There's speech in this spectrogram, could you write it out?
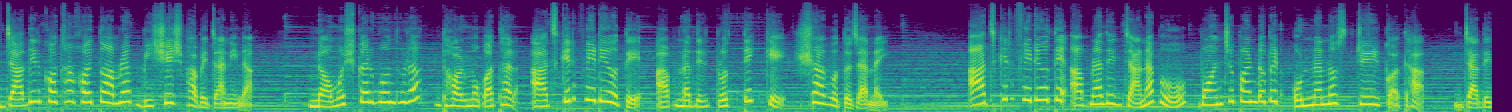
যাদের কথা হয়তো আমরা বিশেষভাবে জানি না। নমস্কার বন্ধুরা, ধর্মকথার আজকের ভিডিওতে আপনাদের প্রত্যেককে স্বাগত জানাই। আজকের ভিডিওতে আপনাদের জানাব পঞ্চপাণ্ডবের অন্যান্য স্ত্রীর কথা, যাদের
